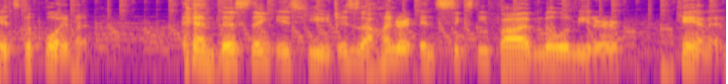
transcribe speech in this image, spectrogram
its deployment. And this thing is huge. This is a 165 millimeter cannon.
